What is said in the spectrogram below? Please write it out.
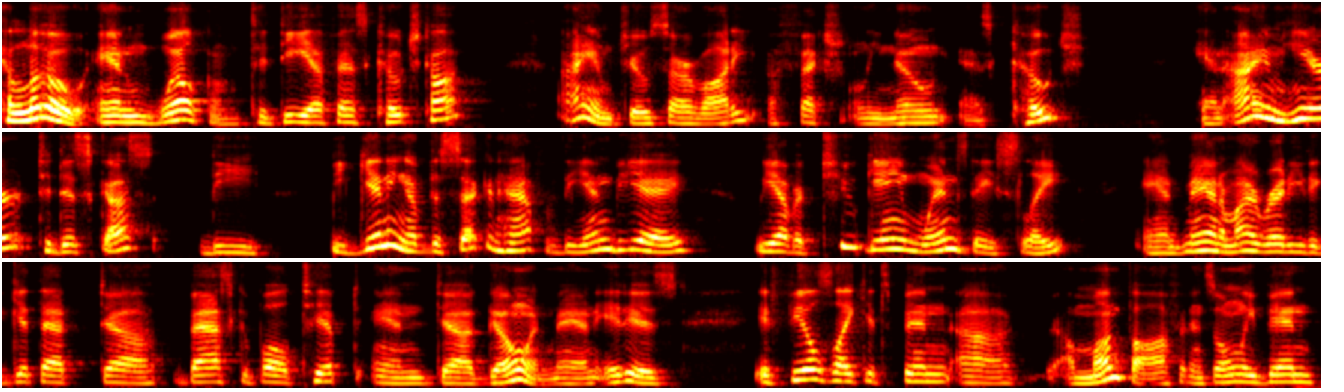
Hello and welcome to DFS Coach Talk. I am Joe Sarvati, affectionately known as Coach, and I am here to discuss the beginning of the second half of the NBA. We have a two game Wednesday slate, and man, am I ready to get that uh, basketball tipped and uh, going, man. It is, it feels like it's been uh, a month off, and it's only been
